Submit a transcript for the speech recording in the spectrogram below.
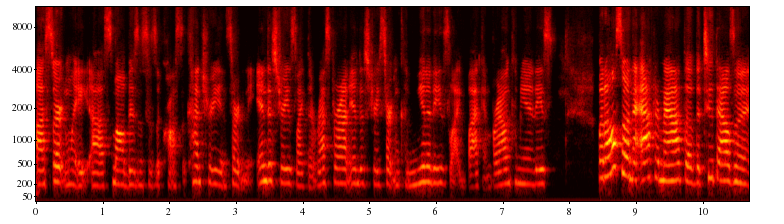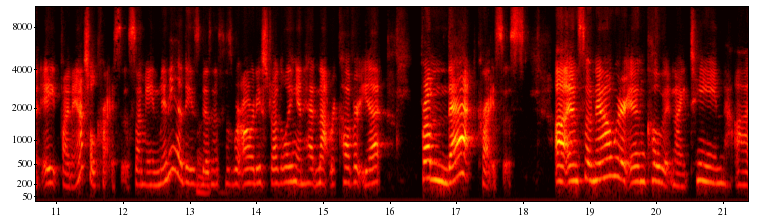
Uh, certainly, uh, small businesses across the country in certain industries like the restaurant industry, certain communities like Black and Brown communities, but also in the aftermath of the 2008 financial crisis. I mean, many of these right. businesses were already struggling and had not recovered yet from that crisis. Uh, and so now we're in COVID 19 uh,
